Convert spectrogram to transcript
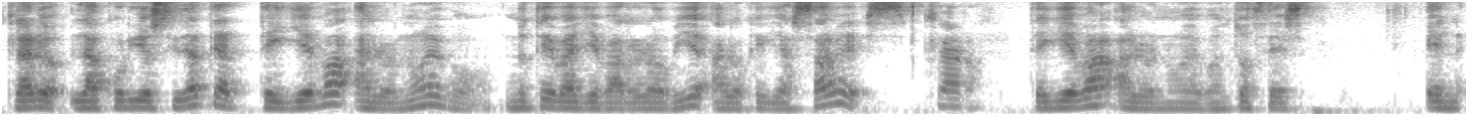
Claro, la curiosidad te, te lleva a lo nuevo, no te va a llevar a lo, a lo que ya sabes. Claro. te lleva a lo nuevo. Entonces, en,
